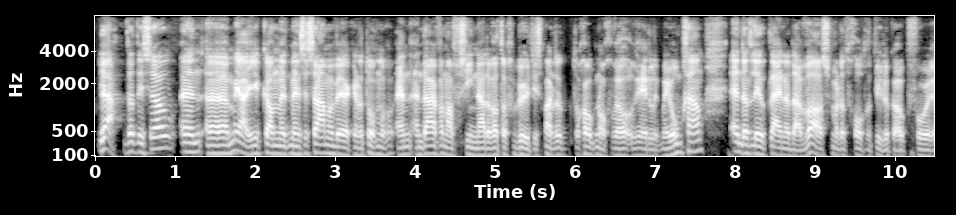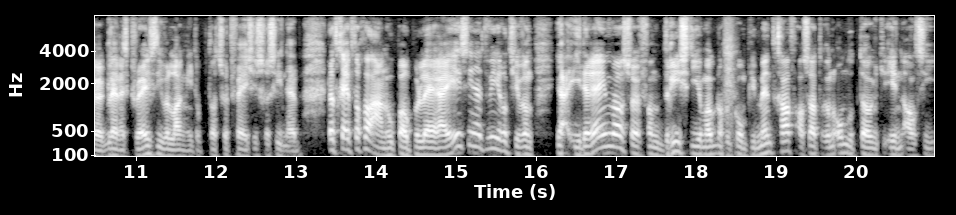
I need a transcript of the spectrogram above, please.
Ja, dat is zo. En uh, maar ja, je kan met mensen samenwerken er toch nog, en, en daarvan afzien naar wat er gebeurd is, maar er toch ook nog wel redelijk mee omgaan. En dat Leeuw Kleiner daar was, maar dat gold natuurlijk ook voor uh, Glennis Grace, die we lang niet op dat soort feestjes gezien hebben. Dat geeft toch wel aan hoe populair hij is in het wereldje. Want ja, iedereen was er. Van Dries die hem ook nog een compliment gaf. Al zat er een ondertoontje in, als hij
